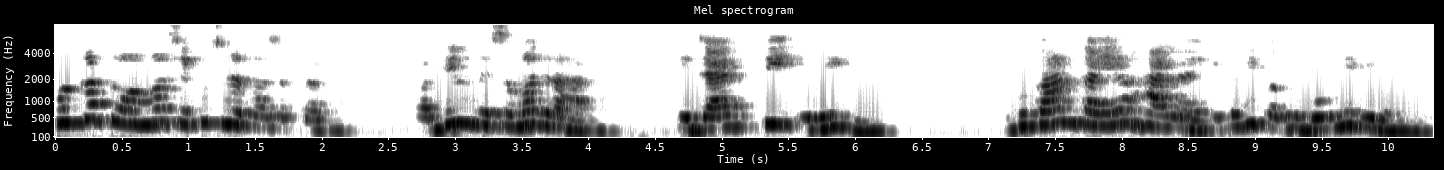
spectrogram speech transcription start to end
खुलकर तो अम्मा से कुछ न कह सकता था और दिल में समझ रहा था कि जायती उन्हीं की। दुकान का यह हाल है कि कभी कभी बोलनी भी नहीं है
